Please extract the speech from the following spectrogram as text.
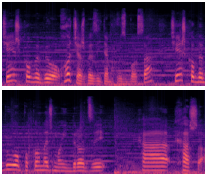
ciężko by było, chociaż bez itemków z bossa, ciężko by było pokonać, moi drodzy, ha Hasha.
